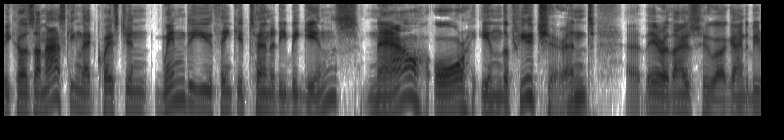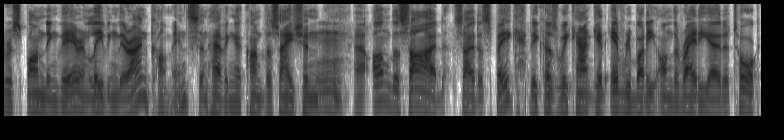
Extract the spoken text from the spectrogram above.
because I'm asking that question when do you think eternity begins? Now or in the future? And uh, there are those who are going to be responding there and leaving their own comments and having a conversation mm. on the side, so to speak, because we can't get everybody on the radio to talk.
